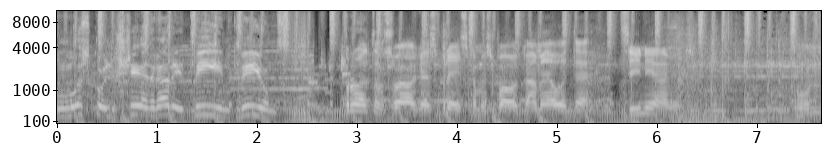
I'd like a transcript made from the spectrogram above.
Un muskuļu šķiedra arī bija kvijums. Protams, vēlākais prieks, ka mēs palikām elitē, cīnījāmies un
